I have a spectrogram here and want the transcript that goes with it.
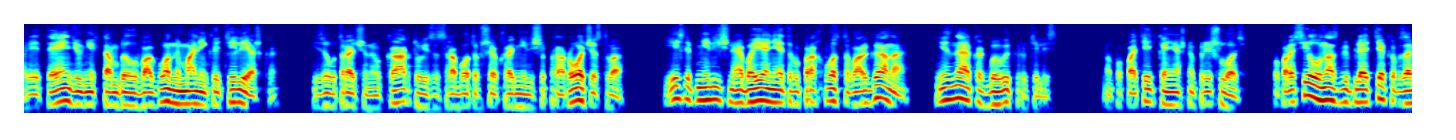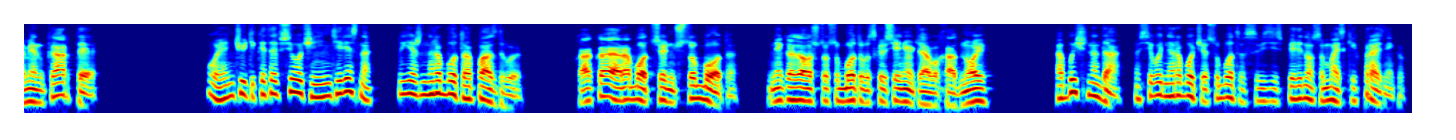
Претензий у них там был вагон и маленькая тележка. И за утраченную карту, и за сработавшее в хранилище пророчество. Если б не личное обаяние этого прохвоста Варгана, не знаю, как бы выкрутились. Но попотеть, конечно, пришлось. Попросил у нас библиотека взамен карты. Ой, Анчутик, это все очень интересно, но я же на работу опаздываю. Какая работа? Сегодня же суббота. Мне казалось, что суббота-воскресенье у тебя выходной. Обычно да, но сегодня рабочая суббота в связи с переносом майских праздников.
